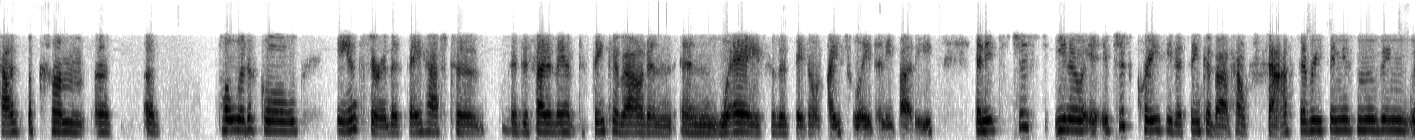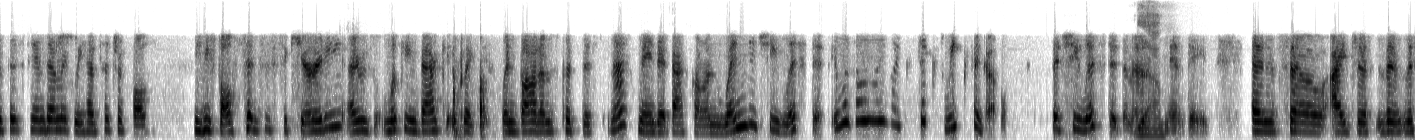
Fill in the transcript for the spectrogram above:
has become a, a political answer that they have to, they decided they have to think about and, and weigh so that they don't isolate anybody. And it's just, you know, it, it's just crazy to think about how fast everything is moving with this pandemic. We had such a false maybe false sense of security. I was looking back, it's like when Bottoms put this mask mandate back on, when did she lift it? It was only like six weeks ago that she lifted the mask yeah. mandate. And so I just the the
